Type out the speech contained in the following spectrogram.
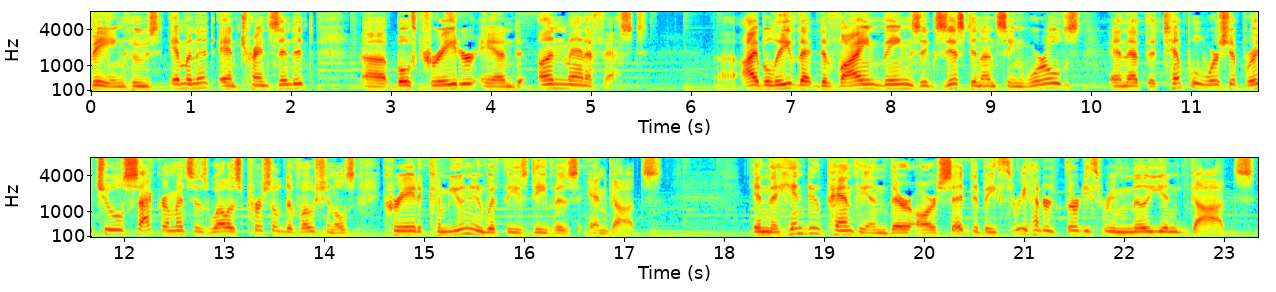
being who's immanent and transcendent, uh, both creator and unmanifest. Uh, I believe that divine beings exist in unseen worlds and that the temple worship, rituals, sacraments, as well as personal devotionals create a communion with these devas and gods. In the Hindu pantheon, there are said to be 333 million gods.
